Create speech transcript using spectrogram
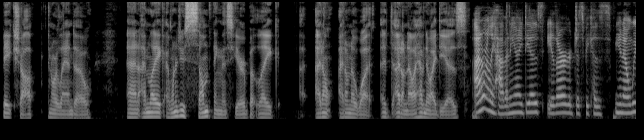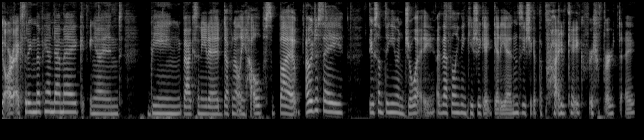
bake shop in Orlando. And I'm like, I want to do something this year, but like, I- don't, I don't know what. I, I don't know. I have no ideas. I don't really have any ideas either, just because, you know, we are exiting the pandemic and being vaccinated definitely helps. But I would just say do something you enjoy. I definitely think you should get Gideon's. You should get the pride cake for your birthday.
